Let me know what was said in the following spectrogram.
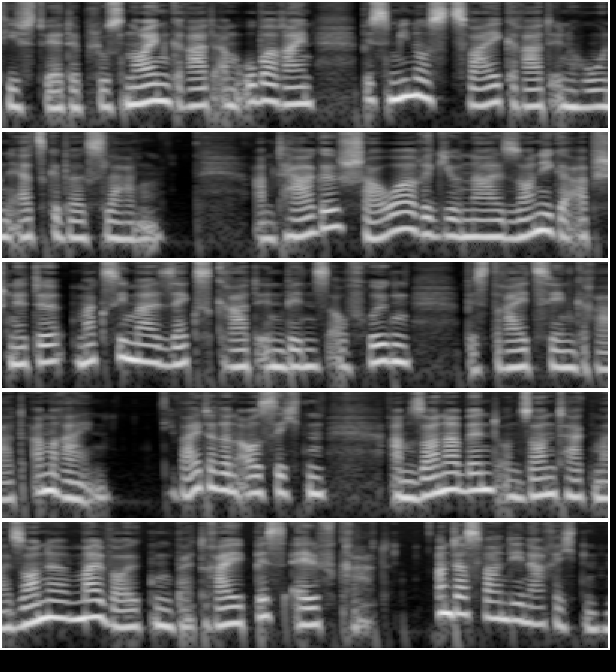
Tiefstwerte plus neun Grad am Oberrhein bis minus zwei Grad in hohen Erzgebirgslagen. Am Tage Schauer, regional sonnige Abschnitte, maximal 6 Grad in Binz auf Rügen bis 13 Grad am Rhein. Die weiteren Aussichten am Sonnabend und Sonntag mal Sonne, mal Wolken bei 3 bis 11 Grad. Und das waren die Nachrichten.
